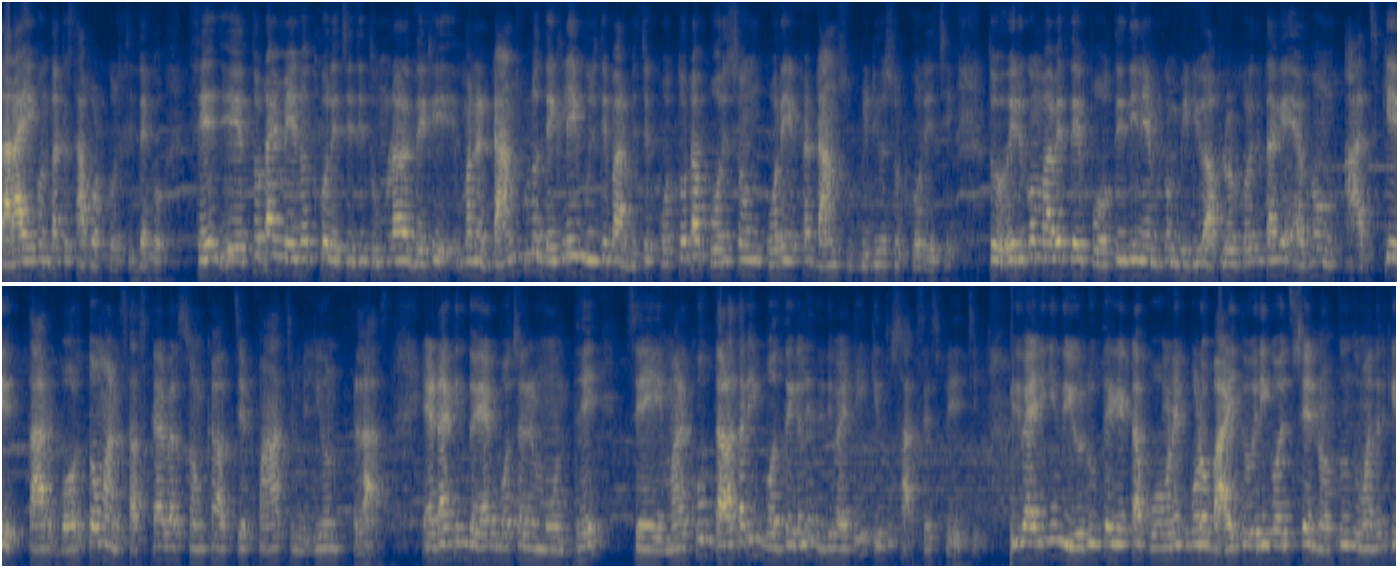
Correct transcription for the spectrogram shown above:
তারাই এখন তাকে সাপোর্ট করছে। দেখো, সে এতটাই মেহনত করেছে যে তোমরা দেখে মানে ডান্সগুলো দেখলেই বুঝতে পারবে যে কতটা পরিশ্রম করে একটা ডান্স ভিডিও শ্যুট করেছে। তো এরকম ভাবে সে প্রতিদিন এরকম ভিডিও আপলোড করতে থাকে এবং আজকে তার বর্তমান সাবস্ক্রাইবার সংখ্যা হচ্ছে পাঁচ মিলিয়ন প্লাস এটা কিন্তু এক বছরের মধ্যে সে মানে খুব তাড়াতাড়ি বলতে গেলে দিদিভাইটি কিন্তু সাকসেস পেয়েছে দিদিভাইটি কিন্তু ইউটিউব থেকে একটা ব- অনেক বড় বাড়ি তৈরি করছে নতুন তোমাদেরকে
